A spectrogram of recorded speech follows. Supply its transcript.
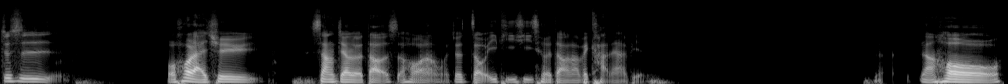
就是。我后来去上交流道的时候呢，我就走 ETC 车道，然后被卡在那边。然后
